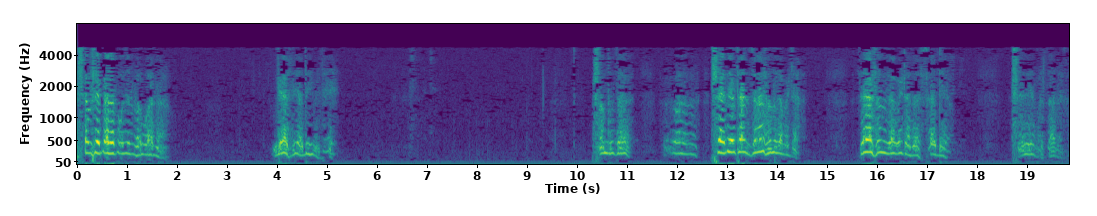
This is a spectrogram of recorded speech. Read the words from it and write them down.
सबसे पहले पूजन भगवान व्यास आदि में थे। संत सहदेव था, जरासंध का बेटा। जरासंध का बेटा था सहदेव। सहदेव बता रखा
